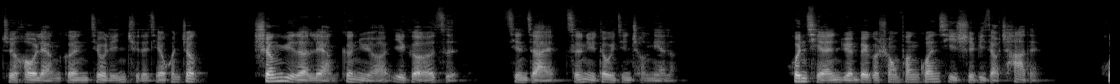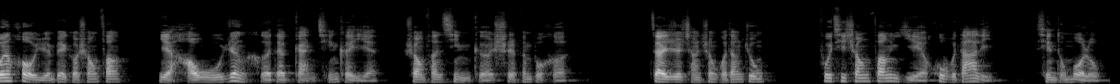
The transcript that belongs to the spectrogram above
之后，两个人就领取了结婚证，生育了两个女儿，一个儿子。现在子女都已经成年了。婚前原被告双方关系是比较差的，婚后原被告双方也毫无任何的感情可言，双方性格十分不合，在日常生活当中，夫妻双方也互不搭理，形同陌路。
